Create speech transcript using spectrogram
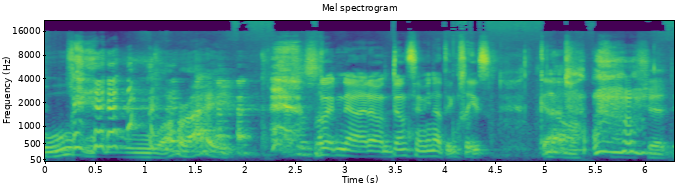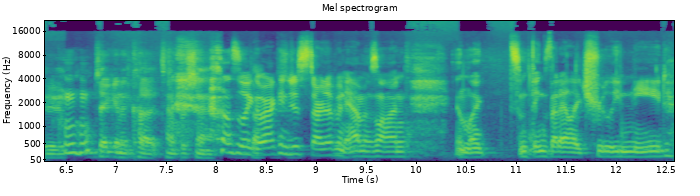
Ooh, all right. That's what's up. But no, don't don't send me nothing, please. No, God. Oh, shit, dude. I'm taking a cut, ten percent. I was like, or I can just start up an Amazon and like some things that I like truly need.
